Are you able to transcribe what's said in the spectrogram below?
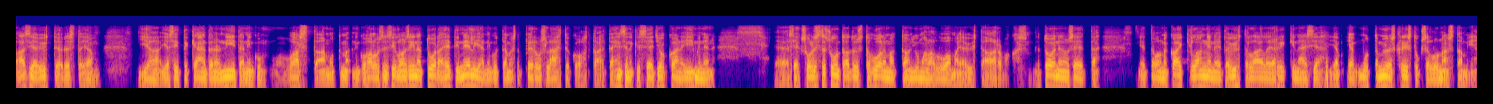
asiayhteydestä ja ja, ja sitten kääntänyt niitä niin kuin vastaan, mutta mä niin kuin halusin silloin siinä tuoda heti neljä niin kuin tämmöistä peruslähtökohtaa, että ensinnäkin se, että jokainen ihminen seksuaalisesta suuntautumisesta huolimatta on Jumalan luoma ja yhtä arvokas. Ja toinen on se, että, että olemme kaikki langeneita yhtä lailla ja rikkinäisiä, ja, ja, mutta myös Kristuksen lunastamia.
